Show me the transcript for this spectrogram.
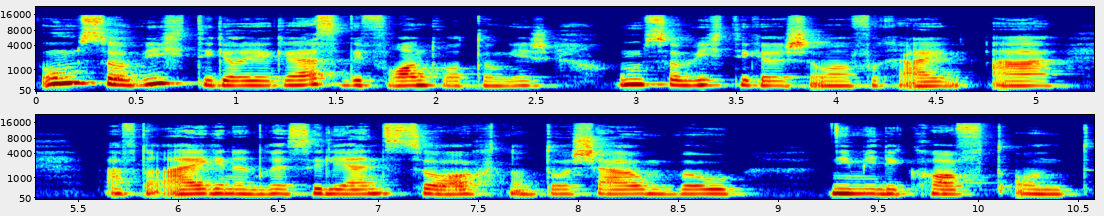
umso wichtiger, je größer die Verantwortung ist, umso wichtiger ist einfach auch auf der eigenen Resilienz zu achten und da schauen, wo nehme ich die Kraft und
